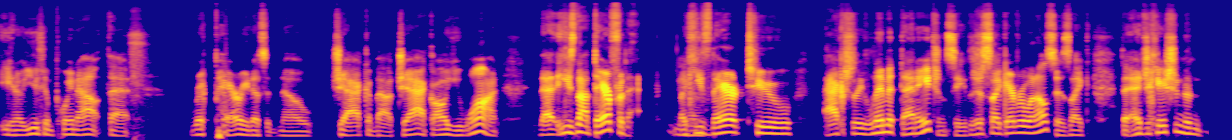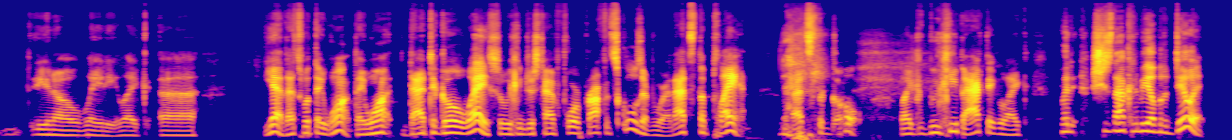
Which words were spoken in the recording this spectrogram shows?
you know, you can point out that Rick Perry doesn't know Jack about Jack all you want. That he's not there for that. Like Yeah. he's there to actually limit that agency, just like everyone else is. Like the education, you know, lady, like uh yeah, that's what they want. They want that to go away so we can just have for-profit schools everywhere. That's the plan. That's the goal. Like we keep acting like, but she's not going to be able to do it.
